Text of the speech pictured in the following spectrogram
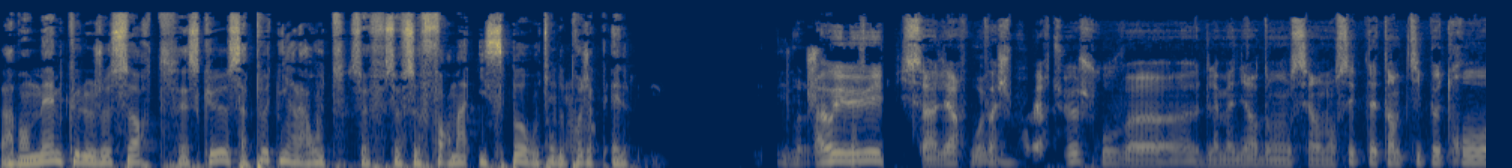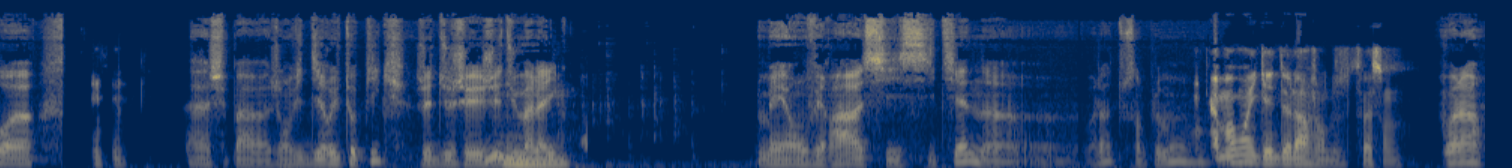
avant même que le jeu sorte Est-ce que ça peut tenir la route ce, ce, ce format e-sport autour de Project L? Ah oui, oui, oui, puis ça a l'air vachement vertueux, je trouve, euh, de la manière dont c'est annoncé. Peut-être un petit peu trop euh, Euh, je sais pas, j'ai envie de dire utopique. J'ai du, j'ai, du mal à y Mmh. croire. Mais on verra s'ils s'y tiennent. euh, voilà, tout simplement. À un moment, ils gagnent de l'argent de toute façon. Voilà.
